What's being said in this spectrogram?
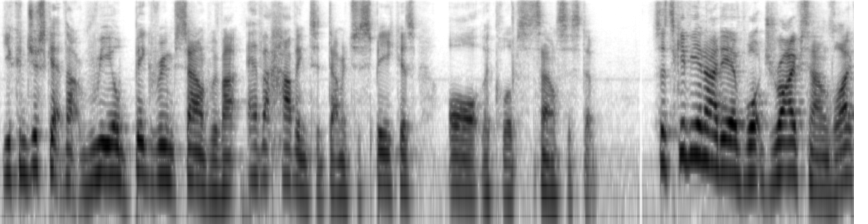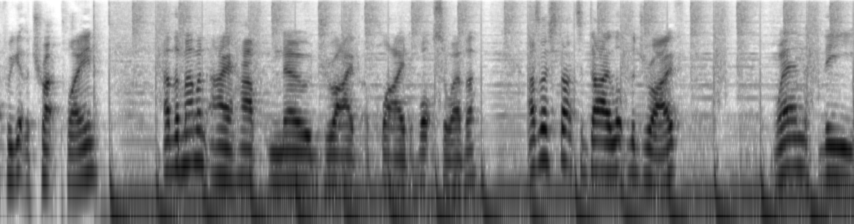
you can just get that real big room sound without ever having to damage the speakers or the club's sound system. So to give you an idea of what drive sounds like, if we get the track playing, at the moment I have no drive applied whatsoever. As I start to dial up the drive, when the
